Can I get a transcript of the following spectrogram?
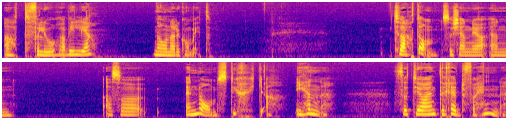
att förlora Vilja när hon hade kommit. Tvärtom så känner jag en alltså, enorm styrka i henne. Så att jag är inte rädd för henne.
